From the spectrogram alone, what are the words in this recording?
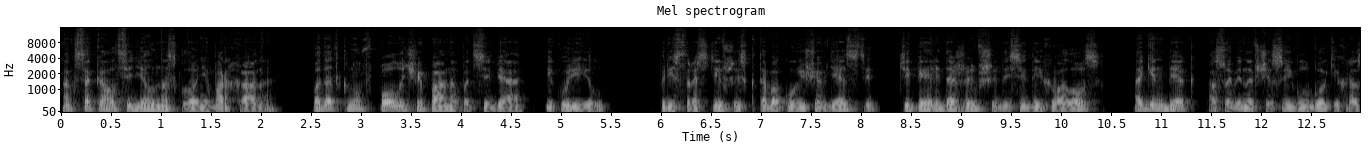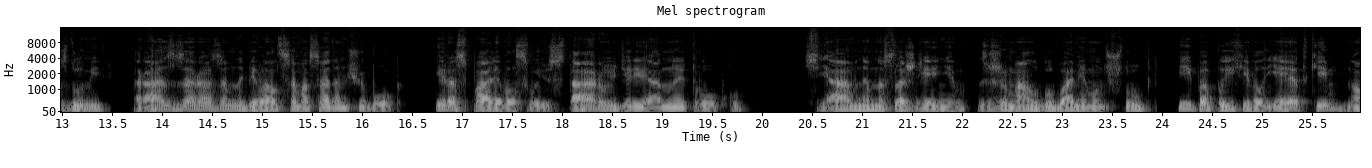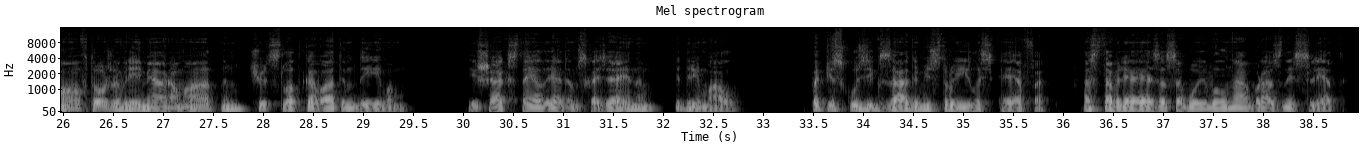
Аксакал сидел на склоне бархана, подоткнув полы чепана под себя, и курил. Пристрастившись к табаку еще в детстве, теперь доживший до седых волос, Агенбек, особенно в часы глубоких раздумий, раз за разом набивал самосадом чубук и распаливал свою старую деревянную трубку. С явным наслаждением сжимал губами мундштук и попыхивал едким, но в то же время ароматным, чуть сладковатым дымом. Ишак стоял рядом с хозяином и дремал. По песку зигзагами струилась эфа, оставляя за собой волнообразный след.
